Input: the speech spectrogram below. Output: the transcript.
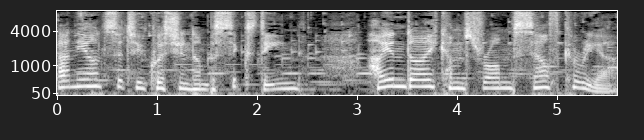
And the answer to question number 16 Hyundai comes from South Korea.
